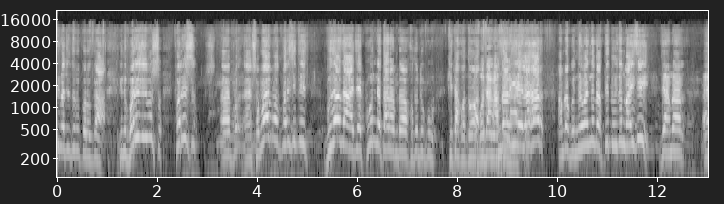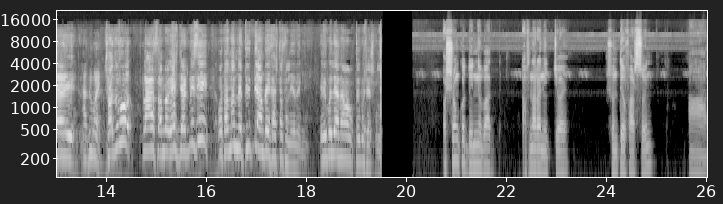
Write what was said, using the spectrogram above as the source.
নির্বাচিত করুক কিন্তু সময় পরিস্থিতি বোঝা যায় যে কোন নেতার আমরা কতটুকু কিতা কত আমরা এই এলাকার আমরা গণ্যমান্য ব্যক্তি দুইজন পাইছি যে আমরা এই সাধু প্লাস আমরা এক্স জেডবিসি ও তার নেতৃত্বে আমরা এই কাজটা চালিয়ে দেবো। এই বলে আমি আমার বক্তব্য শেষ করলাম। অসংখ্য ধন্যবাদ আপনারা নিশ্চয়। শুনতেও পারছেন। আর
